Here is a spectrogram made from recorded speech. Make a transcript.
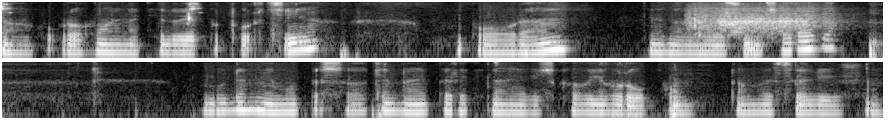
Так, Уругвай накидує по Турції. Борем. Не знаю, навіщо він це робить. Будемо йому писати, най перекидає війська в Європу. Там веселіше.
